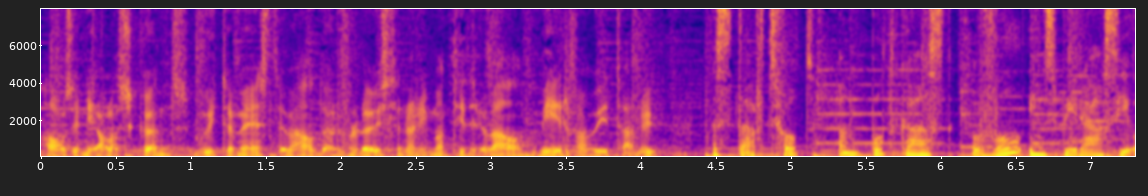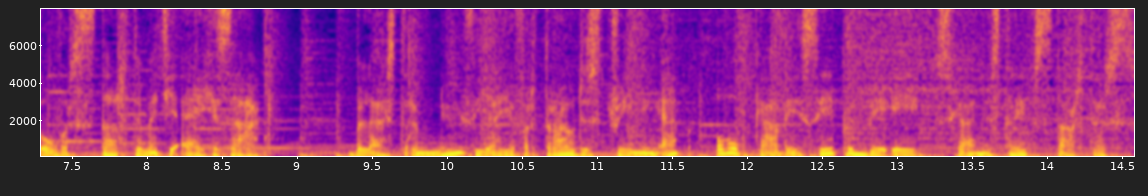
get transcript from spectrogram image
als je niet alles kunt, moet je tenminste wel durven luisteren naar iemand die er wel meer van weet dan u. Startschot, een podcast vol inspiratie over starten met je eigen zaak. Beluister hem nu via je vertrouwde streaming-app of op kbc.be-starters.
